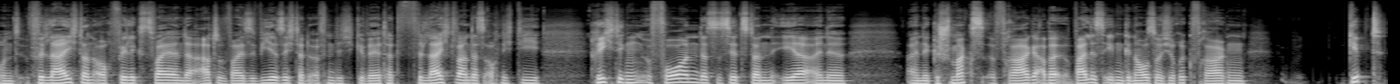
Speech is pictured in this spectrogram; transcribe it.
Und vielleicht dann auch Felix Zweier in der Art und Weise, wie er sich dann öffentlich gewählt hat. Vielleicht waren das auch nicht die richtigen Foren. Das ist jetzt dann eher eine eine Geschmacksfrage, aber weil es eben genau solche Rückfragen gibt,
